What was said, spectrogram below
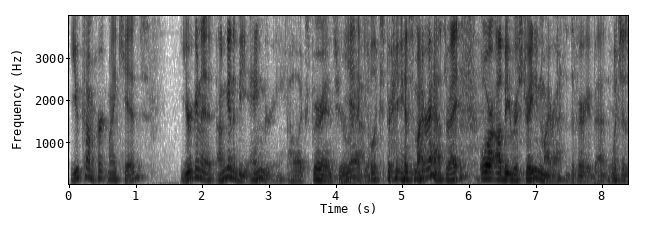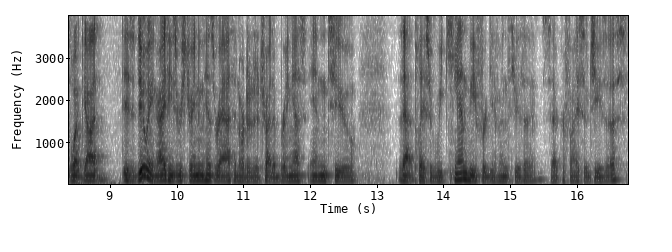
you come hurt my kids, you're gonna i'm gonna be angry. I'll experience your yeah wrath. you'll experience my wrath right? Or i'll be restraining my wrath at the very best yeah. which is what god is doing right? He's restraining his wrath in order to try to bring us into that place where we can be forgiven through the sacrifice of jesus.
